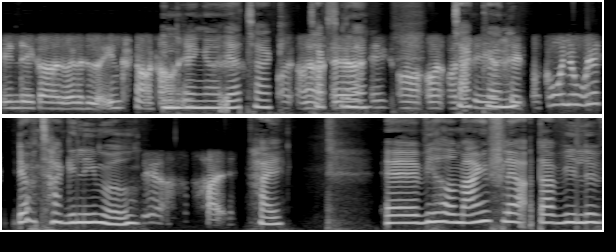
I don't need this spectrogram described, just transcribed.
indlæggere, eller hvad det hedder, indsnakkere. ikke? Indringer, ja tak. Og, og, tak skal du ja, have. ikke? Og, og, og Tak, til jer Connie. selv. Og god jul, ikke? Jo, tak i lige måde. Ja, hej. Hej. Uh, vi havde mange flere, der ville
